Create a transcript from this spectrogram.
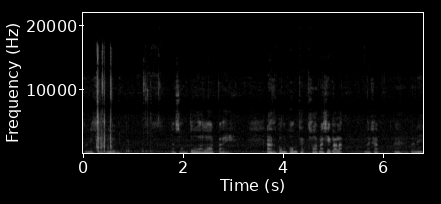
ตัวนี้แข็งอยู่สองตัวรอดไปผมผมถอดมาเช็คแล้วล่ะนะครับตัวนี้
